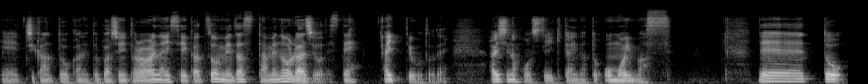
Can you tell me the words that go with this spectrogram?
えー、時間とお金と場所にとらわれない生活を目指すためのラジオですね。はい、ということで、配信の方していきたいなと思います。で、えっと、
